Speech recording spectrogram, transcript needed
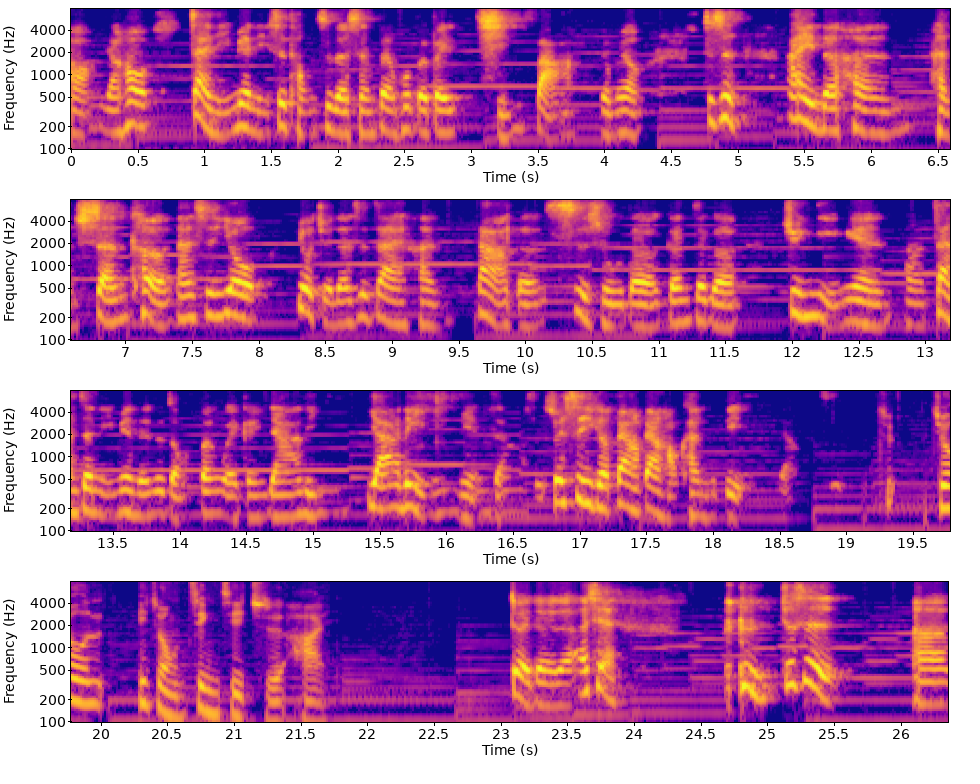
好，然后在里面你是同志的身份会不会被刑罚？有没有？就是。爱的很很深刻，但是又又觉得是在很大的世俗的跟这个军里面呃战争里面的这种氛围跟压力压力里面这样子，所以是一个非常非常好看的电影这样子，就就一种禁忌之爱。对对对，而且 就是。呃，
